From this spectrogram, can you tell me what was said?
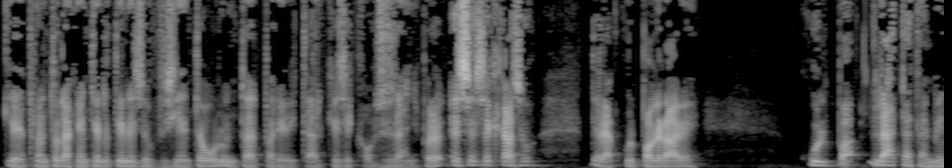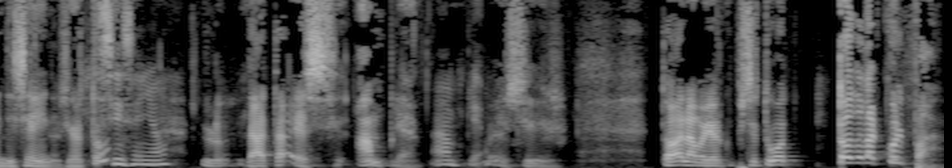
que de pronto la gente no tiene suficiente voluntad para evitar que se cause daño. Pero ese es el caso de la culpa grave. Culpa lata también dice ahí, ¿no es cierto? Sí, señor. Lata es amplia. Amplia. Es decir, toda la mayor usted tuvo toda la culpa.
